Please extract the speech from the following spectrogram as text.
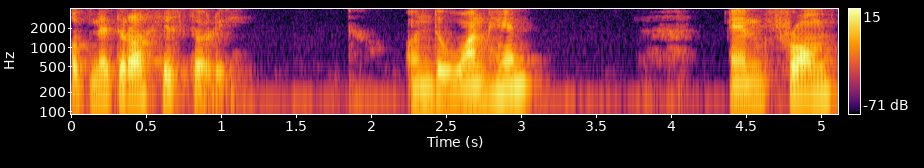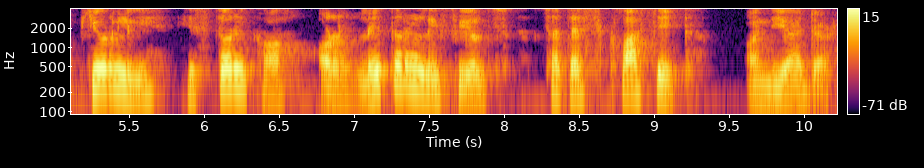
of natural history. On the one hand, and from purely historical or literary fields such as classic on the other.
